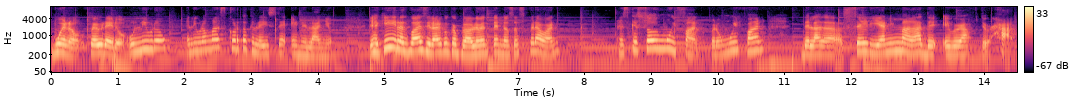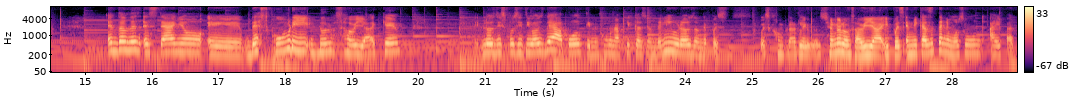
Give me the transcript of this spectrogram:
Bueno, febrero, un libro, el libro más corto que leíste en el año. Y aquí les voy a decir algo que probablemente no se esperaban. Es que soy muy fan, pero muy fan de la serie animada de Ever After High. Entonces este año eh, descubrí, no lo sabía, que los dispositivos de Apple tienen como una aplicación de libros donde pues puedes comprar libros. Yo no lo sabía. Y pues en mi casa tenemos un iPad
